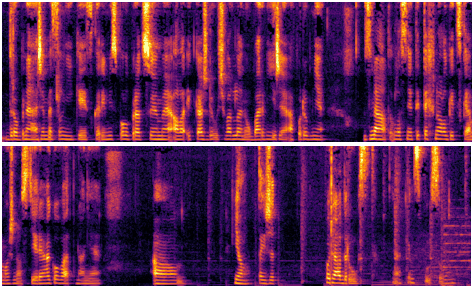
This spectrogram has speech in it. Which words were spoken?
drobné řemeslníky, s kterými spolupracujeme, ale i každou švadlenou barvíře a podobně, znát vlastně ty technologické možnosti, reagovat na ně. Um, jo, takže pořád růst nějakým způsobem.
